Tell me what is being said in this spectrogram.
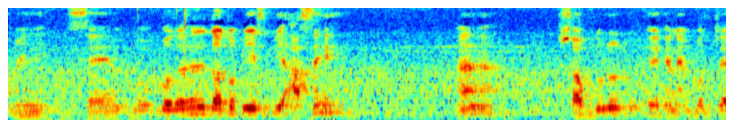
আমি সে বলতেছে যে যত আছে। হ্যাঁ? সবগুলোর এখানে বলছে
